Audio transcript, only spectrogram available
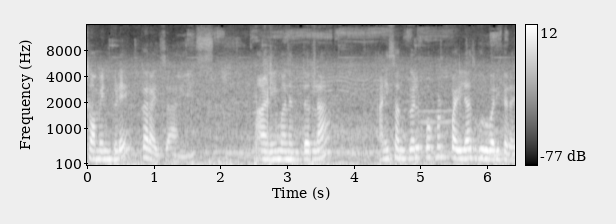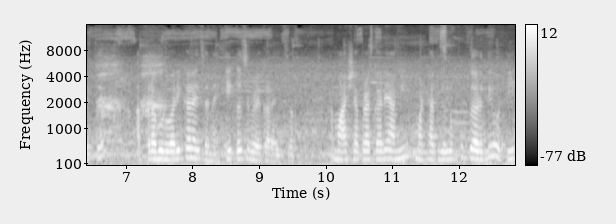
स्वामींकडे करायचं आहे. आणि मग नंतरला आणि संकल्प पण पहिल्याच गुरुवारी करायचं. आहे अकरा गुरुवारी करायचं नाही एकच वेळ करायचं. मग अशा प्रकारे आम्ही मठात गेलो. खूप गर्दी होती.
